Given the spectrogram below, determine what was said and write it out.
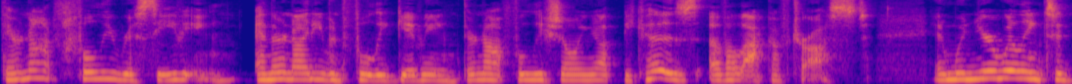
they're not fully receiving and they're not even fully giving. They're not fully showing up because of a lack of trust. And when you're willing to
